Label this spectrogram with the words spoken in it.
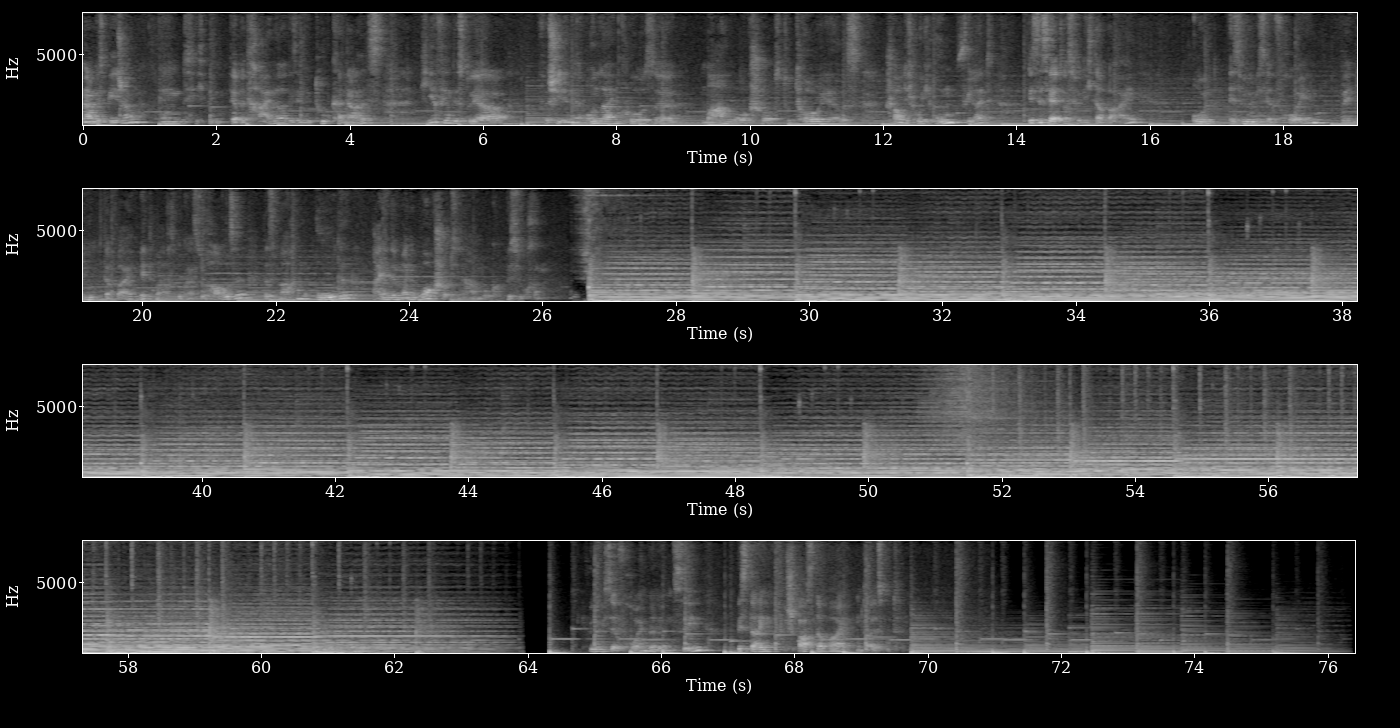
Mein Name ist Bejan und ich bin der Betreiber dieses YouTube-Kanals. Hier findest du ja verschiedene Online-Kurse, Malworkshops, Tutorials. Schau dich ruhig um, vielleicht ist es ja etwas für dich dabei und es würde mich sehr freuen, wenn du dabei mitmachst. Du kannst zu Hause das machen oder einen meiner Workshops in Hamburg besuchen. Ich würde mich sehr freuen, wenn wir uns sehen. Bis dahin viel Spaß dabei und alles Gute.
